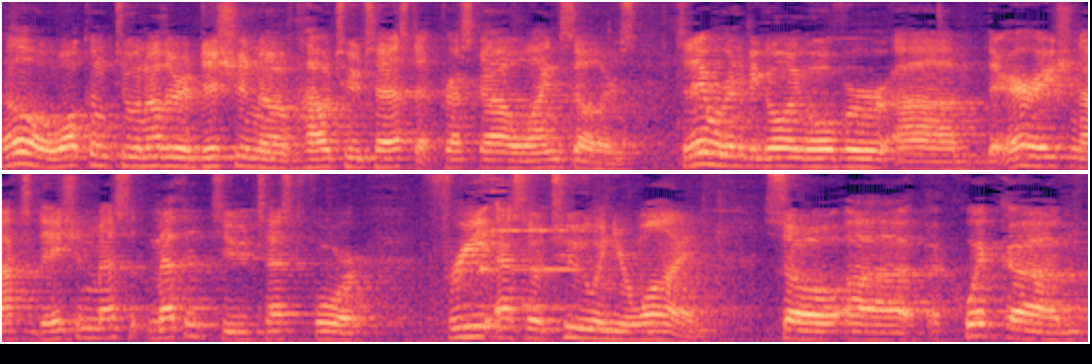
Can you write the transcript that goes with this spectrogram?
Hello, welcome to another edition of How to Test at Presque Isle Wine Cellars. Today we're going to be going over um, the aeration oxidation method to test for free SO2 in your wine. So, uh, a quick um,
